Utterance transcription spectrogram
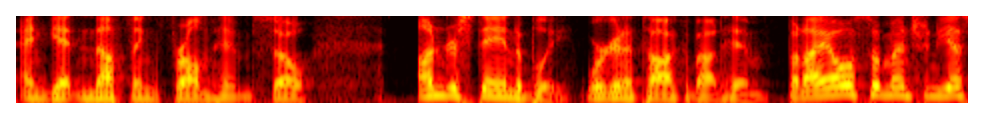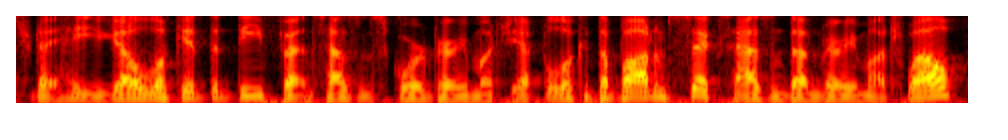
and get nothing from him. So understandably, we're going to talk about him. But I also mentioned yesterday, hey, you got to look at the defense hasn't scored very much. You have to look at the bottom six hasn't done very much. Well,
